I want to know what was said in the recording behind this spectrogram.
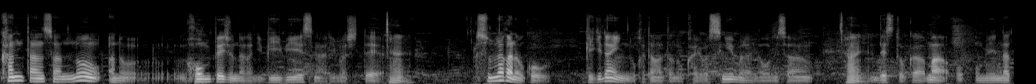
カンタンさんのあのホームページの中に BBS がありましてえその中のこう劇団員の方々の会話杉村直美さんえはい。ですとか、まあ、おお見えになっ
